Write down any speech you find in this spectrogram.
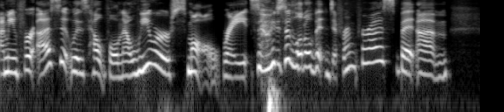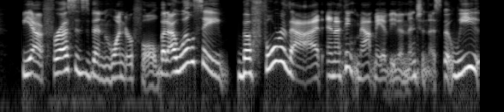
I mean, for us, it was helpful. Now we were small, right? So it's a little bit different for us, but um, yeah, for us, it's been wonderful. But I will say before that, and I think Matt may have even mentioned this, but we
